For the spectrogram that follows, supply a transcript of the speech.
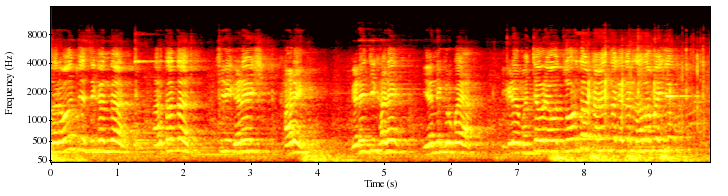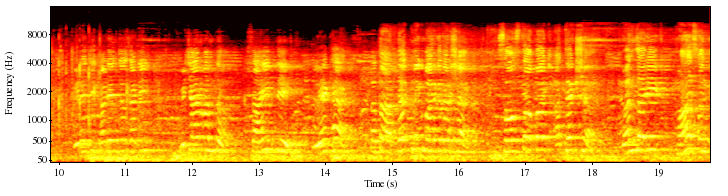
सर्वांचे सिकंदर अर्थातच श्री गणेश खाडे। गणेशजी खाडे यांनी कृपया इकडे मंचावर यावं. जोरदार टाळ्यांचा गजर झाला पाहिजे. गणेशजी खाडे यांच्यासाठी विचारवंत साहित्यिक लेखक तथा आध्यात्मिक मार्गदर्शक संस्थापक अध्यक्ष वंजारी महासंघ.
